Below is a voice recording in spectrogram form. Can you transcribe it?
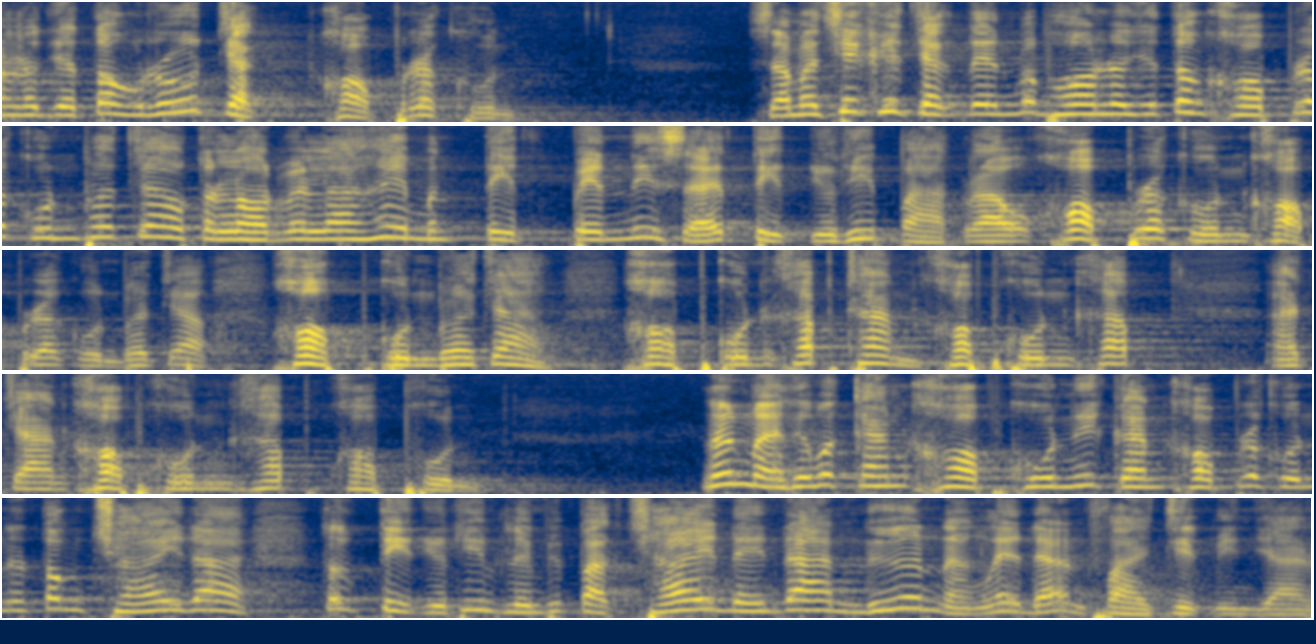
รเราจะต้องรู้จักขอบพระคุณ สมาชิกคริสตจักรเด่นพระพรเราจะต้องขอบพระคุณพระเจ้าตลอดเวลาให้มันติดเป็นนิสัยติดอยู่ที่ปากเรา ขอบพระคุณ ขอบพระคุณพระเจ้า ขอบคุณพระเจ้า ขอบคุณครับท่าน ขอบคุณครับ อาจารย์ขอบคุณครับ ขอบคุณ นั่นหมายถึงว่าการขอบคุณนี้การขอบพระคุณนั้นต้องใช้ได้ ต้องติดอยู่ที่ริมฝีปากใช้ในด้านเนื้อหนังและด้านฝ่ายจิตวิญญาณ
